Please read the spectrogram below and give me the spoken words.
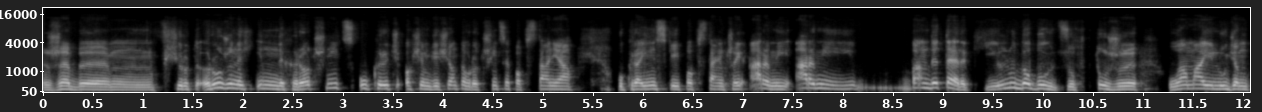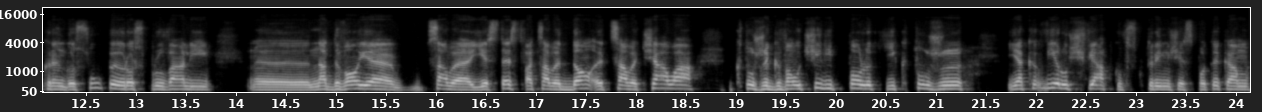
żeby mm, wśród różnych innych rocznic ukryć 80. rocznicę powstania ukraińskiej powstańczej armii, armii bandyterki, ludobójców, którzy łamali ludziom kręgosłupy, rozpruwali na dwoje całe jestestwa, całe, do, całe ciała, którzy gwałcili Polki, którzy, jak wielu świadków, z którymi się spotykam,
